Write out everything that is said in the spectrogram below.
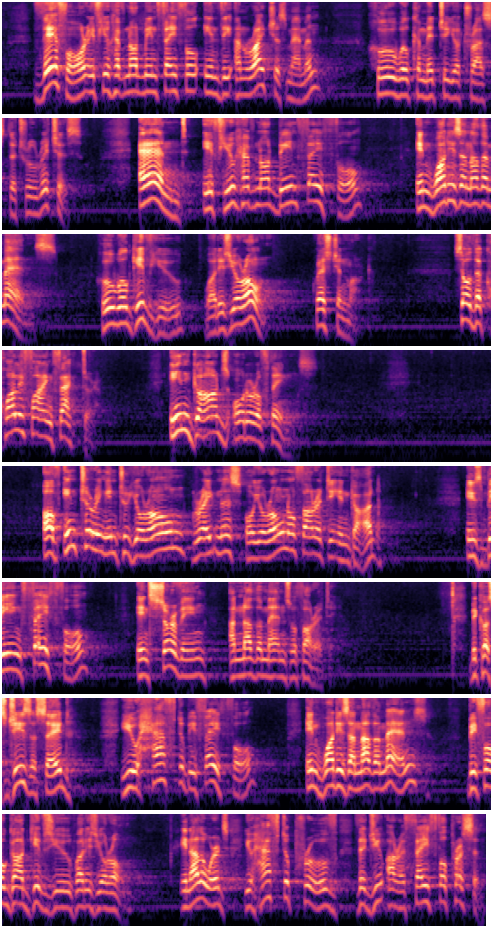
Therefore, if you have not been faithful in the unrighteous mammon, who will commit to your trust the true riches? And if you have not been faithful in what is another man's, who will give you what is your own? Question mark. So the qualifying factor in God's order of things of entering into your own greatness or your own authority in God is being faithful in serving another man's authority. Because Jesus said, You have to be faithful in what is another man's before God gives you what is your own. In other words, you have to prove that you are a faithful person,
